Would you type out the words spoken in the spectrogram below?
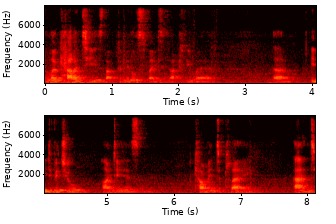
the locality is that the middle space is actually where um, individual ideas come into play and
